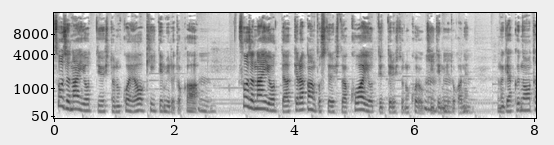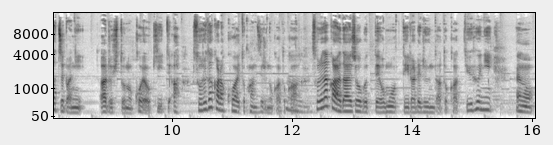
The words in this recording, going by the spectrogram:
そうじゃないよっていう人の声を聞いてみるとか、うん。そうじゃないよってあっけらかんとしてる人は怖いよって言ってる人の声を聞いてみるとかね、あの逆の立場にある人の声を聞いてあそれだから怖いと感じるのかとか、うん。それだから大丈夫って思っていられるんだとかっていうふうにあの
